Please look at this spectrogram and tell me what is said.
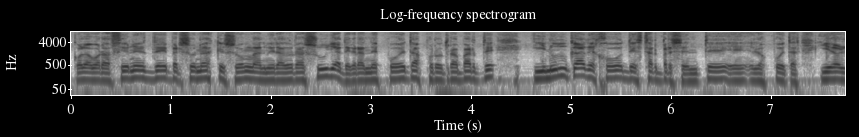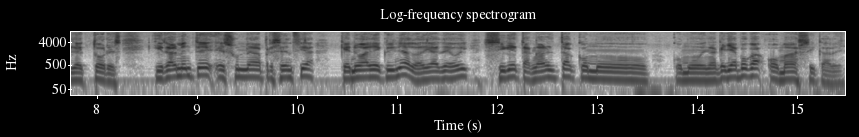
colaboraciones de personas que son admiradoras suyas, de grandes poetas por otra parte, y nunca dejó de estar presente en los poetas y en los lectores. Y realmente es una presencia que no ha declinado, a día de hoy sigue tan alta como, como en aquella época o más si cabe.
